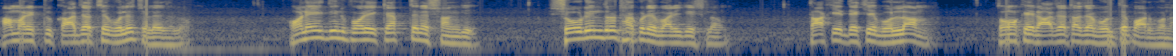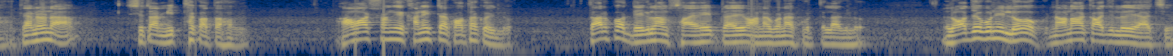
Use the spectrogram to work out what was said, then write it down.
আমার একটু কাজ আছে বলে চলে গেল। অনেক দিন পরে ক্যাপ্টেনের সঙ্গে সৌরেন্দ্র ঠাকুরের বাড়ি গেছিলাম। তাকে দেখে বললাম, তোমাকে রাজা টাজা বলতে পারব না। কেননা, সেটা মিথ্যা কথা হবে। আমার সঙ্গে খানিকটা কথা কইল। তারপর দেখলাম সাহেব টাহেব আনাগোনা করতে লাগল। রজগুণী লোক নানা কাজ লয়ে আছে।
